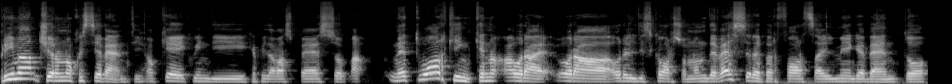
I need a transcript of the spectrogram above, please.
prima c'erano questi eventi, okay, quindi capitava spesso, ma networking che no ora ora ora il discorso non deve essere per forza il mega evento,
